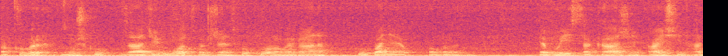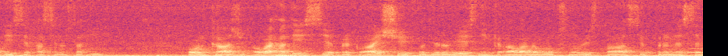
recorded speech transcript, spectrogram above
ako vrh muškog zađe u otvor ženskog polnog organa, kupanje je obavezno. Ebu Isa kaže, Ajšin hadis je Hasenu Sahih. On kaže, ovaj hadis je preko Ajše od vjerovjesnika, Allah ga blagoslovi i spasio, prenesen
